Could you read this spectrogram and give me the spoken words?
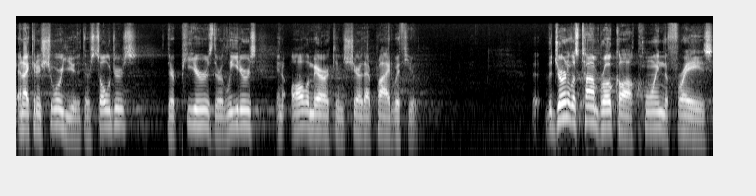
and I can assure you that their soldiers, their peers, their leaders, and all Americans share that pride with you. The journalist Tom Brokaw coined the phrase,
